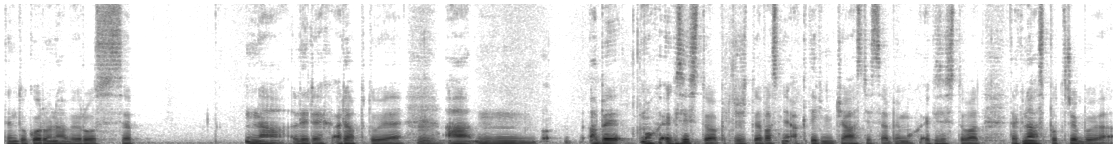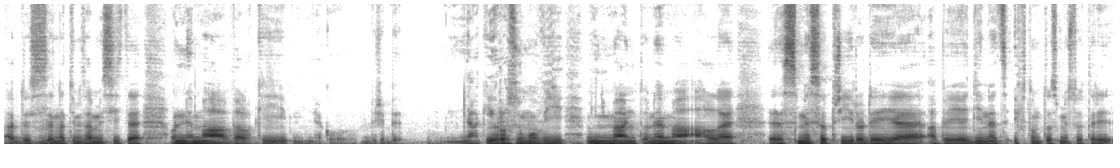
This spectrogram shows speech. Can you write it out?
tento koronavirus se na lidech adaptuje hmm. a m, mm, aby mohl existovat, protože to je vlastně aktivní částice, aby mohl existovat, tak nás potřebuje. A když hmm. se nad tím zamyslíte, on nemá velký, jako, že by nějaký rozumový vnímání to nemá, ale eh, smysl přírody je, aby jedinec i v tomto smyslu, tedy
